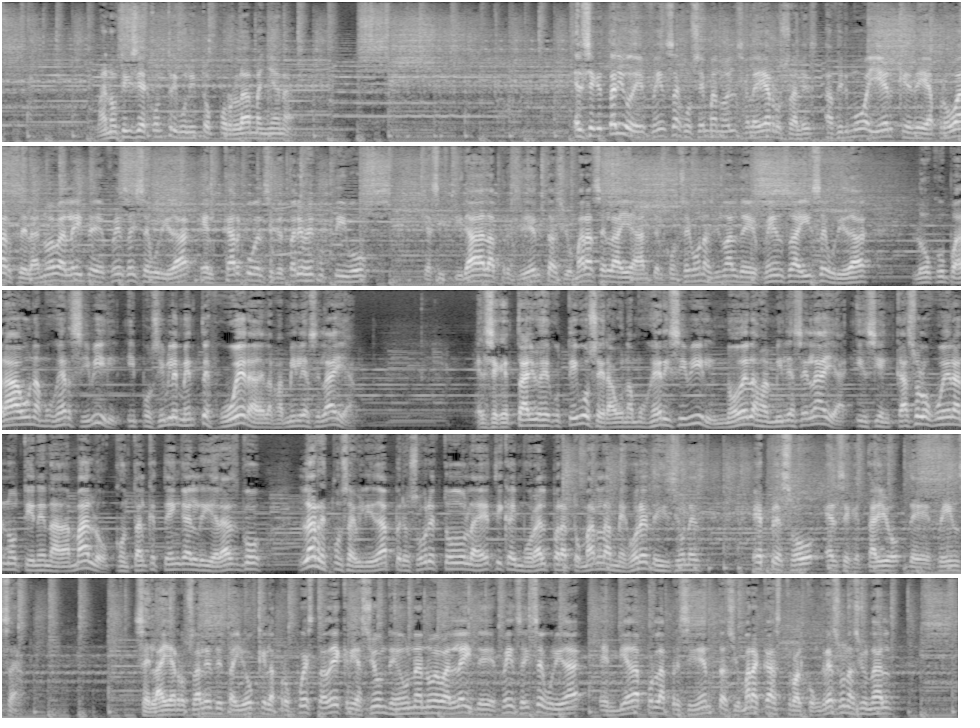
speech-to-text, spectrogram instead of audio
Más noticias con Tribunito por la mañana. El secretario de Defensa, José Manuel Zelaya Rosales, afirmó ayer que de aprobarse la nueva ley de defensa y seguridad, el cargo del secretario ejecutivo que asistirá a la presidenta Xiomara Zelaya ante el Consejo Nacional de Defensa y Seguridad lo ocupará una mujer civil y posiblemente fuera de la familia Zelaya. El secretario ejecutivo será una mujer y civil, no de la familia Zelaya, y si en caso lo fuera no tiene nada malo, con tal que tenga el liderazgo, la responsabilidad, pero sobre todo la ética y moral para tomar las mejores decisiones, expresó el secretario de Defensa. Zelaya Rosales detalló que la propuesta de creación de una nueva ley de defensa y seguridad enviada por la presidenta Xiomara Castro al Congreso Nacional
